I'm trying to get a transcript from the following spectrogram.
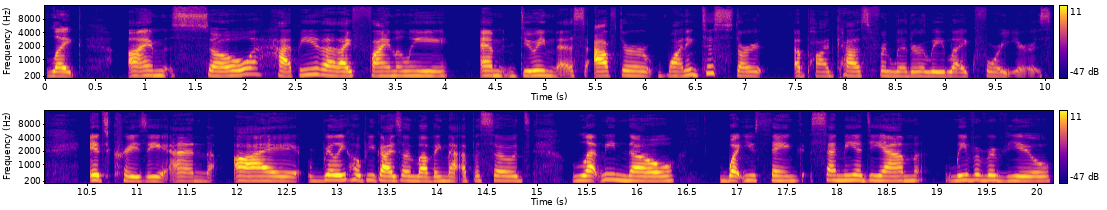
like, I'm so happy that I finally am doing this after wanting to start a podcast for literally like four years. It's crazy. And I really hope you guys are loving the episodes. Let me know what you think. Send me a DM, leave a review,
